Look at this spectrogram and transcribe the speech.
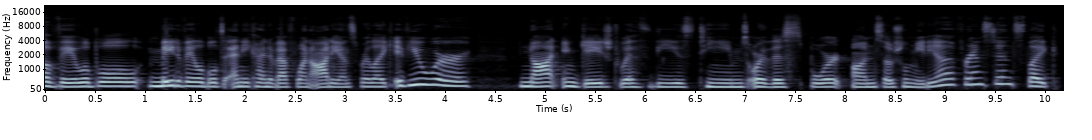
available made available to any kind of F1 audience where like if you were not engaged with these teams or this sport on social media for instance like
